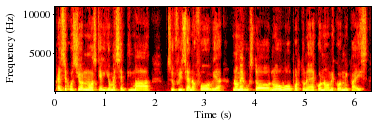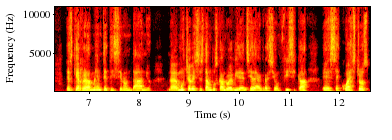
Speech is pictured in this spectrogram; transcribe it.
Persecución no es que yo me sentí mal, sufrí xenofobia, no me gustó, no hubo oportunidad económica en mi país, es que realmente te hicieron daño Ah, muchas veces están buscando evidencia de agresión física, eh, secuestros,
